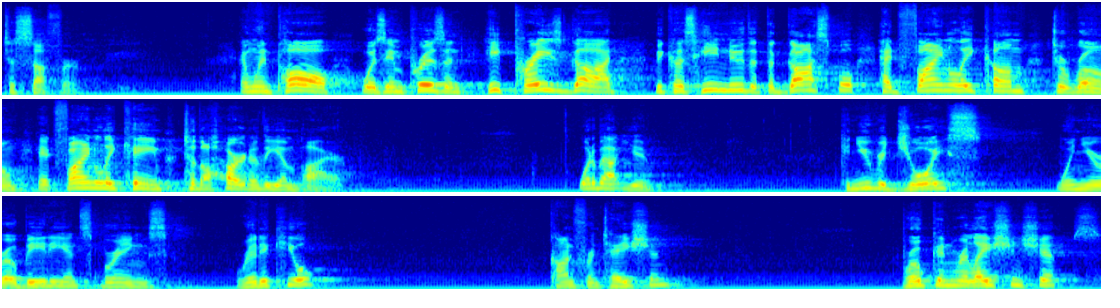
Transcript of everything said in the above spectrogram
to suffer. And when Paul was imprisoned, he praised God because he knew that the gospel had finally come to Rome. It finally came to the heart of the empire. What about you? Can you rejoice when your obedience brings ridicule, confrontation, broken relationships?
